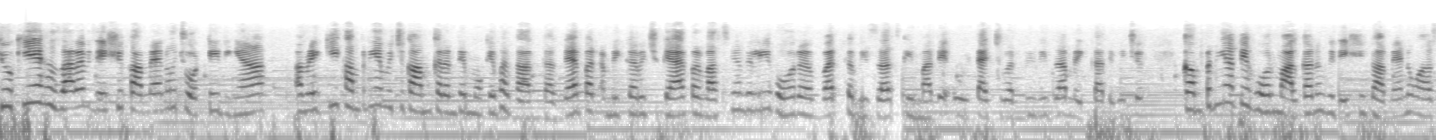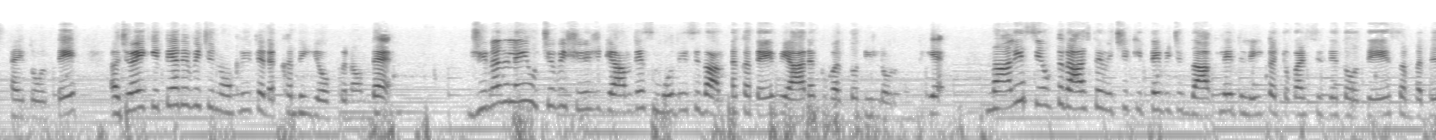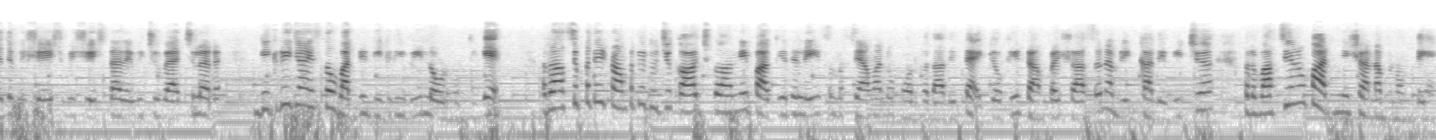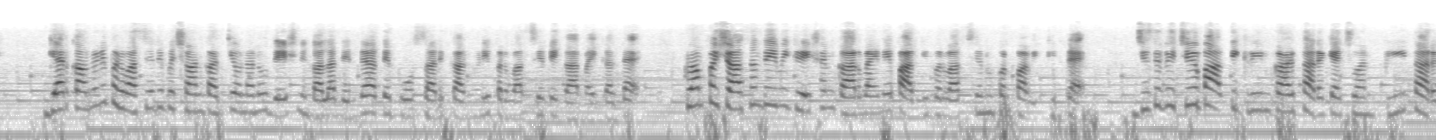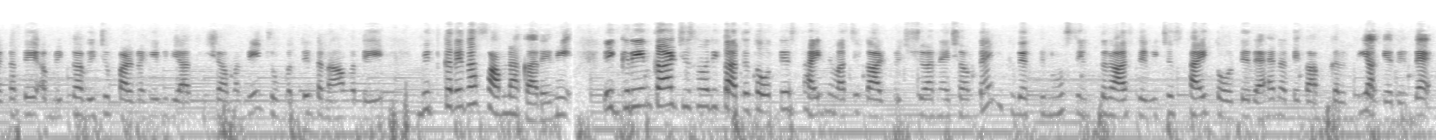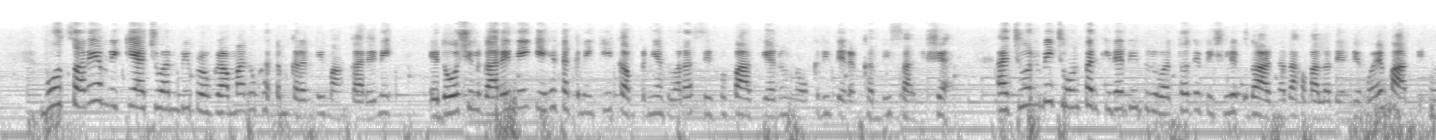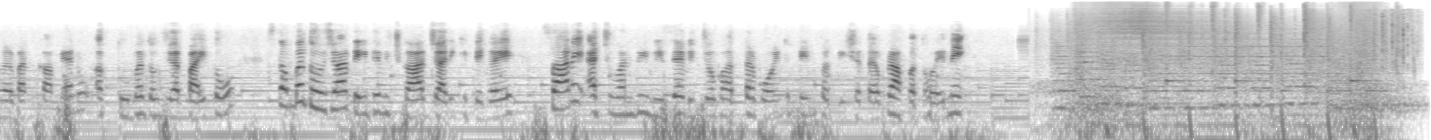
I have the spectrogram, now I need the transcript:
ਕਿਉਂਕਿ ਇਹ ਹਜ਼ਾਰਾਂ ਵਿਦੇਸ਼ੀ ਕਾਮਿਆਂ ਨੂੰ ਚੋਟੀ ਦੀਆਂ ਅਮਰੀਕੀ ਕੰਪਨੀਆਂ ਵਿੱਚ ਕੰਮ ਕਰਨ ਦੇ ਮੌਕੇ ਪ੍ਰਦਾਨ ਕਰਦਾ ਹੈ ਪਰ ਅਮਰੀਕਾ ਵਿੱਚ ਗੈਰ ਪ੍ਰਵਾਸੀਆਂ ਦੇ ਲਈ ਹੋਰ ਵਰਕ ਵੀਜ਼ਾ ਸਕੀਮਾਂ ਦੇ ਉਲਟ H1B ਵੀਜ਼ਾ ਅਮਰੀਕਾ ਦੇ ਵਿੱਚ ਕੰਪਨੀਆਂ ਤੇ ਹੋਰ ਮਾਲਕਾਂ ਨੂੰ ਵਿਦੇਸ਼ੀ ਕਾਮਿਆਂ ਨੂੰ ਅਸਥਾਈ ਤੌਰ ਤੇ ਅਜਿਹੇ ਕਿੱਤਿਆਂ ਦੇ ਵਿੱਚ ਨੌਕਰੀ ਤੇ ਰੱਖਣ ਦੇ ਯੋਗ ਬਣਾਉਂਦਾ ਹੈ। ਜਿਨ੍ਹਾਂ ਦੇ ਲਈ ਉੱਚ ਵਿਸ਼ੇਸ਼ ਗਿਆਨ ਦੇ ਸਮੂਹ ਦੀ ਸਿਧਾਂਤਕ ਅਤੇ ਵਿਹਾਰਕ ਵਰਤੋਂ ਦੀ ਲੋੜ ਹੁੰਦੀ ਹੈ। ਨਾਲ ਹੀ ਸੰਯੁਕਤ ਰਾਜ ਦੇ ਵਿੱਚ ਕਿਤੇ ਵਿੱਚ ਦਾਖਲੇ ਦੇ ਲਈ ਘੱਟੋ ਘੱਟ ਸਿੱਧੇ ਤੌਰ ਤੇ ਸੰਬੰਧਿਤ ਵਿਸ਼ੇਸ਼ ਵਿਸ਼ੇਸ਼ਤਾ ਦੇ ਵਿੱਚ ਬੈਚਲਰ ਡਿਗਰੀ ਜਾਂ ਇਸ ਤੋਂ ਵੱਧ ਦੀ ਡਿਗਰੀ ਵੀ ਲੋੜ ਹੁੰਦੀ ਹੈ। ਰਾਸ਼ਟਰਪਤੀ ਟਰੰਪ ਦੇ ਦੂਜੇ ਕਾਰਜਕਾਲ ਨੇ ਭਾਰਤੀਆਂ ਦੇ ਲਈ ਸਮੱਸਿਆਵਾਂ ਨੂੰ ਹੋਰ ਵਧਾ ਦਿੱਤਾ ਹੈ ਕਿਉਂਕਿ ਟਰੰਪ ਪ੍ਰਸ਼ਾਸਨ ਅਮਰੀਕਾ ਦੇ ਵਿੱਚ ਪ੍ਰਵਾਸੀਆਂ ਨੂੰ ਭਾਰੀ ਨਿਸ਼ਾਨਾ ਬਣਾਉਂਦੇ ਹੈ। ਗੈਰ ਕਾਨੂੰਨੀ ਪ੍ਰਵਾਸੀਆਂ ਦੀ ਪਛਾਣ ਕਰਕੇ ਉਹਨਾਂ ਨੂੰ ਦੇਸ਼ ਨਿਕਾਲਾ ਦਿੰਦਾ ਹੈ ਅਤੇ ਬਹੁਤ ਸਾਰੇ ਕਾਨੂੰਨੀ ਪ੍ਰਵਾਸੀਆਂ ਤੇ ਕਾਰਵਾਈ ਕਰਦਾ ਹੈ। ਟਰੰਪ ਪ੍ਰਸ਼ਾਸਨ ਦੇ ਇਮੀਗ੍ਰੇਸ਼ਨ ਕਾਰਵਾਈ ਨੇ ਭਾਰਤੀ ਪ੍ਰਵਾਸੀਆਂ ਨੂੰ ਪ੍ਰਭਾਵਿਤ ਕੀਤਾ ਹੈ, ਜਿਸ ਦੇ ਵਿੱਚ ਭਾਰਤੀ ਗ੍ਰੀਨ ਕਾਰਡ ਧਾਰਕ H1B ਧਾਰਕ ਅਤੇ ਅਮਰੀਕਾ ਵਿੱਚ ਪੜ ਰਹੇ ਵਿਦਿਆਰਥੀ ਸ਼ਾਮਲ ਨੇ ਜੋ ਵੱਡੇ ਤਣਾਅ ਅਤੇ ਵਿਤਕਰੇ ਦਾ ਸਾਹਮਣਾ ਕਰ ਰਹੇ ਨੇ। ਇੱਕ ਗ੍ਰੀਨ ਕਾਰਡ ਜਿਸ ਨੂੰ ਅਧਿਕਾਰਤ ਤੌਰ ਤੇ ਸਥਾਈ ਨਿਵਾਸੀ ਕਾਰਡ ਵਿੱਚ ਜਾਣਿਆ ਜਾਂਦਾ ਹੈ, ਇੱਕ ਵਿਅਕਤੀ ਨੂੰ ਸੰਯੁਕਤ ਰਾਜ ਦੇ ਵਿੱਚ ਸਥਾਈ ਤੌਰ ਤੇ ਰਹਿਣ ਅਤੇ ਕੰਮ ਕਰਨ ਦੀ ਆਗਿਆ ਦਿੰਦਾ ਹੈ। ਬਹੁਤ ਸਾਰੇ ਅਮਰੀਕੀ H1B ਪ੍ਰੋਗਰਾਮਾਂ ਨੂੰ ਖਤਮ ਕਰਨ ਦੀ ਮੰਗ ਕਰ ਰਹੇ ਨੇ। ਇਹ ਦੋਸ਼ ਲਗਾ ਰਹੇ ਨੇ ਕਿ ਇਹ ਤਕਨੀਕੀ ਕੰਪਨੀਆਂ ਦੁਆਰਾ ਸਿਰਫ ਭਾਰਤੀਆਂ ਨੂੰ ਨੌਕਰੀ ਤੇ ਰੱਖਣ ਦੀ ਸਾਜ਼ਿਸ਼ ਹੈ। H1B ਚੋਣ ਪ੍ਰਕਿਰਿਆ ਦੀ ਦੁਰਵਰਤੋਂ ਦੇ ਪਿਛਲੇ ਉਦਾਹਰਨਾਂ ਦਾ ਹਵਾਲਾ ਦਿੰਦੇ ਹੋਏ ਭਾਰਤੀ ਹੁਨਰਮੰਦ ਕਾਮਿਆਂ ਨੂੰ ਅਕਤੂਬਰ 2022 ਤੋਂ ਸਤੰਬਰ 2023 ਦੇ ਵਿਚਕਾਰ ਜਾਰੀ ਕੀਤੇ ਗਏ ਸਾਰੇ H1B ਵੀਜ਼ੇ ਵਿੱਚੋਂ 72.3% ਪ੍ਰਾਪਤ ਹੋਏ ਨੇ।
